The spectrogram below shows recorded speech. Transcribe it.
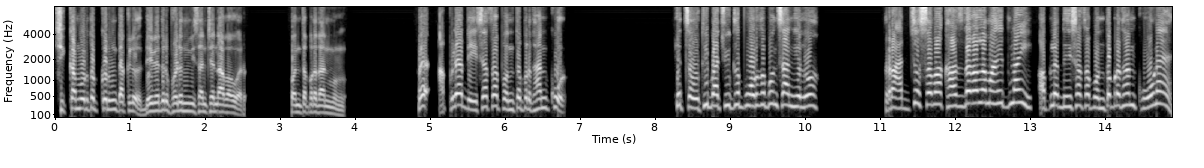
शिक्कामोर्तब करून टाकलं देवेंद्र फडणवीसांच्या नावावर पंतप्रधान म्हणून. आपल्या देशाचा पंतप्रधान कोण? हे चौथी पाचवीतलं पोरग पण सांगेल हो. राज्यसभा खासदाराला माहीत नाही. आपल्या देशाचा पंतप्रधान कोण आहे?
